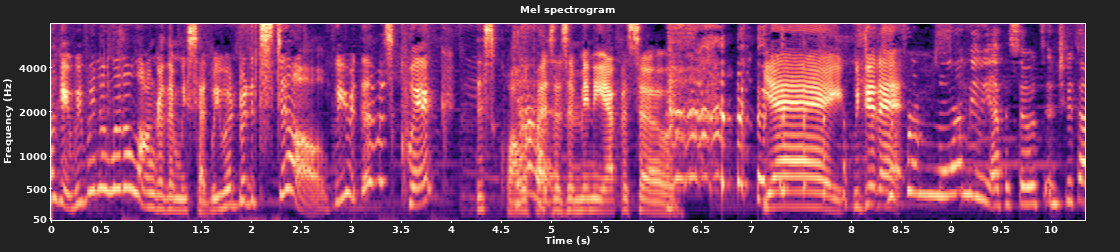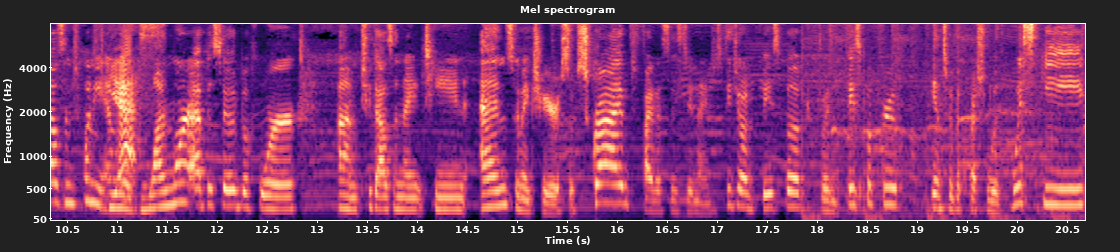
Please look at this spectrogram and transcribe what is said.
Okay, we went a little longer than we said we would, but it's still we were that was quick. This qualifies yeah. as a mini episode. Yay, we did it. Look for more mini episodes in 2020 and yes. like one more episode before um, 2019 and so make sure you're subscribed. Find us as didn't i just feed you on facebook. Join the facebook group. Answer the question with whiskey.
